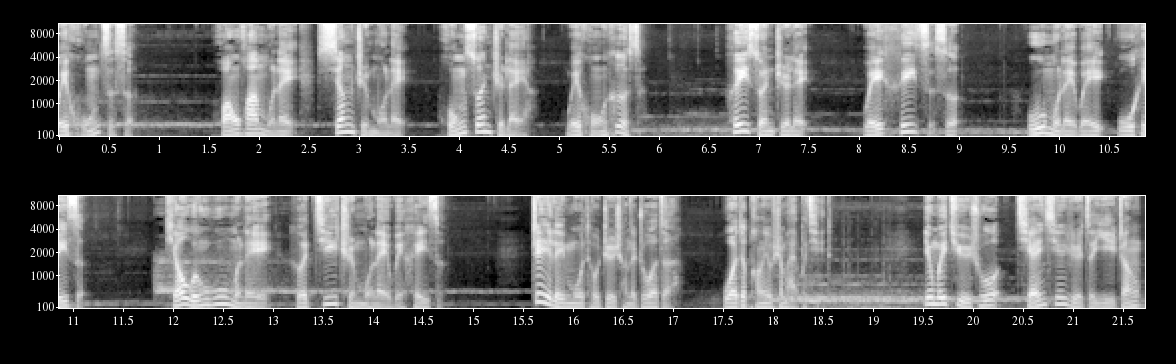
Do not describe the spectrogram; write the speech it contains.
为红紫色。黄花木类、香脂木类、红酸之类啊，为红褐色；黑酸之类为黑紫色；乌木类为乌黑色；条纹乌木类和鸡翅木类为黑色。这类木头制成的桌子，我的朋友是买不起的，因为据说前些日子一张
